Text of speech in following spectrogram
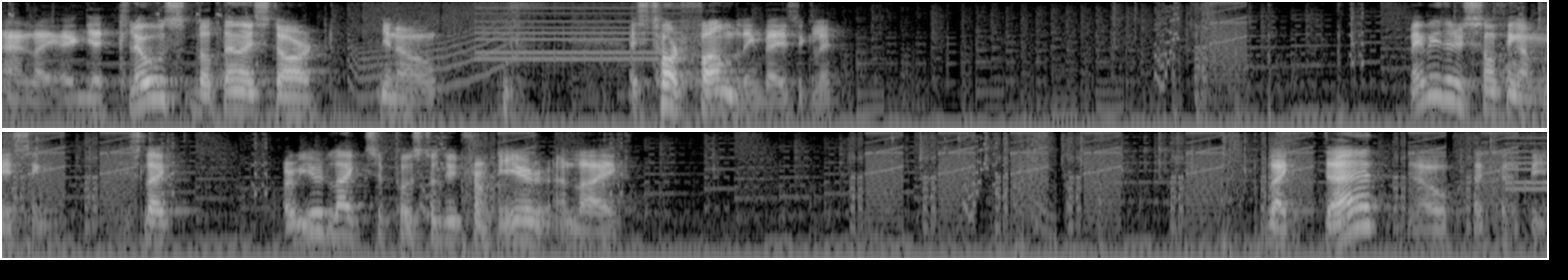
and like I get close, but then I start, you know, I start fumbling basically. Maybe there is something I'm missing. It's like, are you like supposed to do it from here and like, like that? No, that can't be it.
